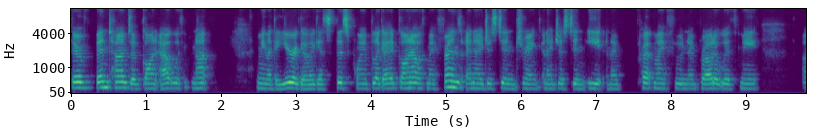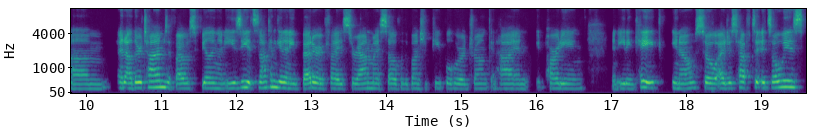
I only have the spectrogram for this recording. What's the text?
there have been times I've gone out with not, I mean, like a year ago, I guess at this point, but like I had gone out with my friends and I just didn't drink and I just didn't eat and I prepped my food and I brought it with me. Um, and other times, if I was feeling uneasy, it's not going to get any better if I surround myself with a bunch of people who are drunk and high and partying and eating cake, you know? So I just have to, it's always,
